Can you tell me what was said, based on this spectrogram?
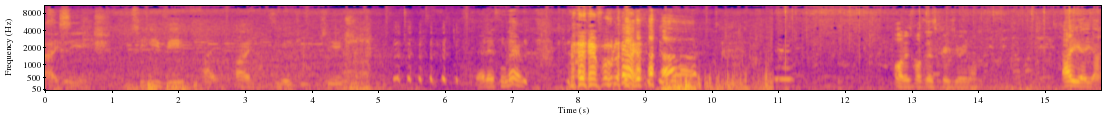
I C H. C E V I I C H E C H. Better than Fulan. Better than Fulan. Oh, this fucker is crazy right now. Ay, ay, ay.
